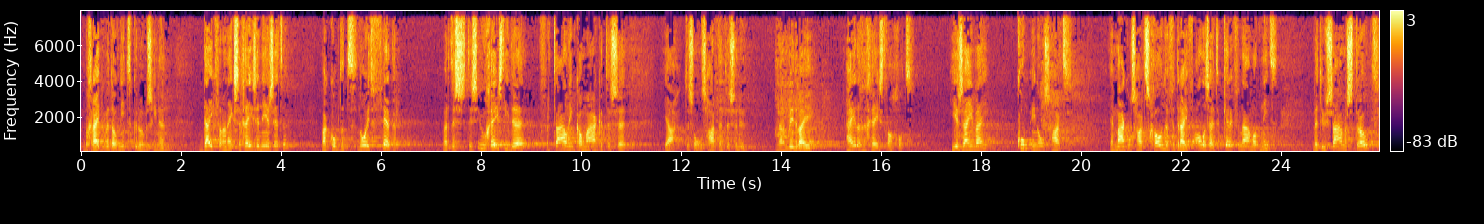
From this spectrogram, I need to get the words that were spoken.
begrijpen we het ook niet, kunnen we misschien een dijk van een exegese neerzetten, maar komt het nooit verder. Maar het is, het is uw geest die de vertaling kan maken tussen, ja, tussen ons hart en tussen u. En daarom bidden wij, Heilige Geest van God, hier zijn wij, kom in ons hart. En maak ons hart schoon en verdrijf alles uit de kerk vandaan wat niet met u samenstrookt.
